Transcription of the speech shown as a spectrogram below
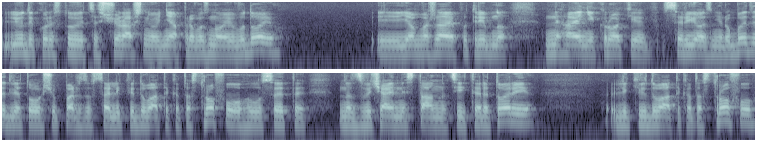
Люди користуються з вчорашнього дня привозною водою. І я вважаю, потрібно негайні кроки серйозні робити для того, щоб перш за все ліквідувати катастрофу, оголосити надзвичайний стан на цій території, ліквідувати катастрофу,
